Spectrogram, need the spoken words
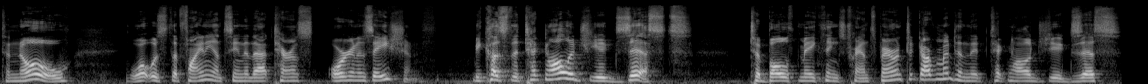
to know what was the financing of that terrorist organization. Because the technology exists to both make things transparent to government and the technology exists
